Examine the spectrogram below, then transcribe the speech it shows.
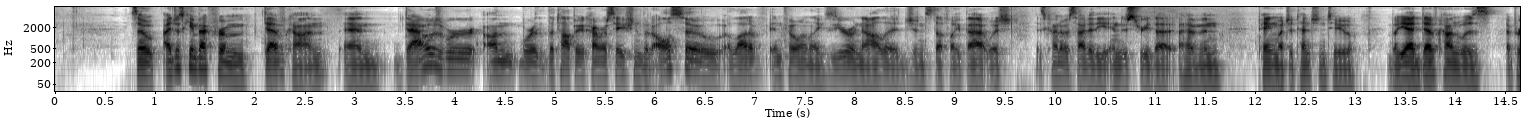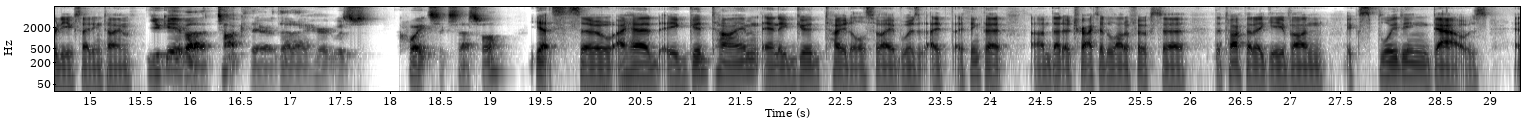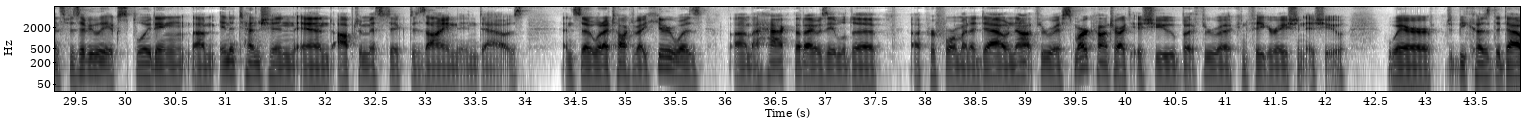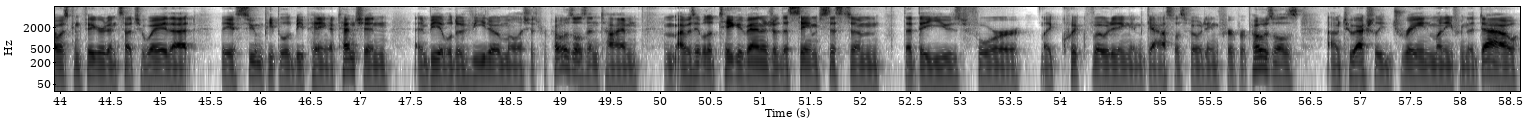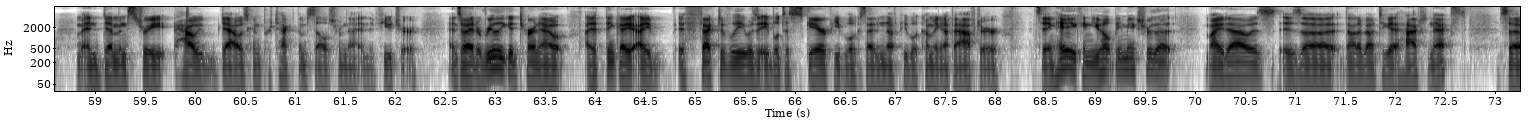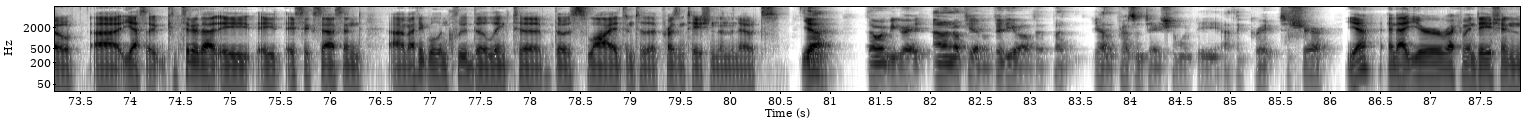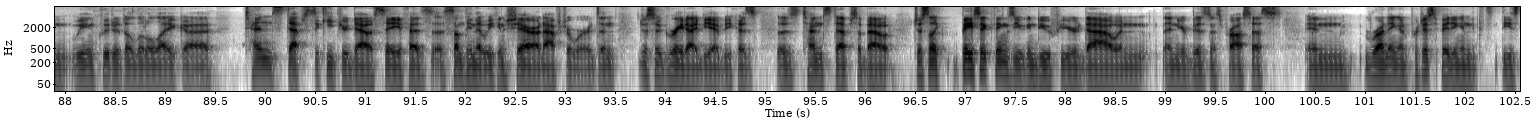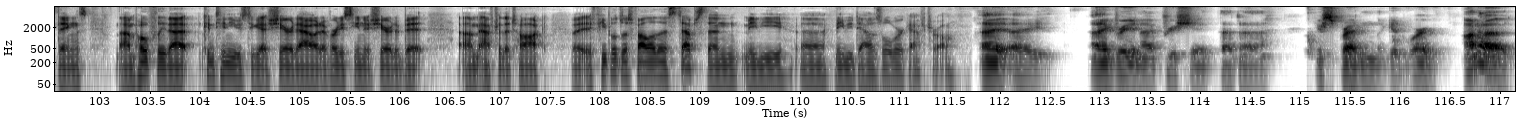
So I just came back from DevCon, and DAOs were on were the topic of conversation, but also a lot of info on like zero knowledge and stuff like that, which is kind of a side of the industry that I haven't been paying much attention to. But yeah, DevCon was a pretty exciting time. You gave a talk there that I heard was quite successful. Yes, so I had a good time and a good title. So I was, I, I think that um, that attracted a lot of folks to the talk that I gave on exploiting DAOs and specifically exploiting um, inattention and optimistic design in DAOs. And so what I talked about here was um, a hack that I was able to uh, perform on a DAO, not through a smart contract issue, but through a configuration issue, where because the DAO was configured in such a way that they assumed people would be paying attention and be able to veto malicious proposals in time. Um, I was able to take advantage of the same system that they used for like quick voting and gasless voting for proposals um, to actually drain money from the DAO and demonstrate how DAOs can protect themselves from that in the future. And so I had a really good turnout. I think I, I effectively was able to scare people because I had enough people coming up after and saying, "Hey, can you help me make sure that my DAO is is uh, not about to get hacked next?" So uh, yes, I consider that a, a, a success, and um, I think we'll include the link to those slides into the presentation in the notes. Yeah, that would be great. I don't know if you have a video of it, but yeah, the presentation would be, I think, great to share. Yeah, and at your recommendation, we included a little like uh, 10 steps to keep your DAO safe as, as, something that we can share out afterwards. And just a great idea because those 10 steps about just like basic things you can do for your DAO and, and your business process in running and participating in these things. Um, hopefully that continues to get shared out. I've already seen it shared a bit um, after the talk. But if people just follow those steps, then maybe uh, maybe DAOs will work after all. I, I, I agree, and I appreciate that uh, you're spreading the good word. On a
